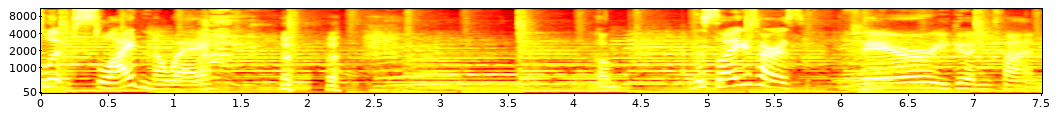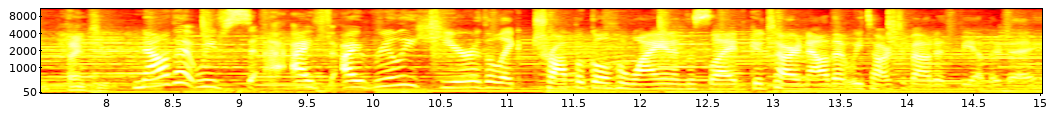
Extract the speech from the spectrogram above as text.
slip sliding away. Um, the slide guitar is very good and fun. thank you. Now that we've, I I really hear the like tropical Hawaiian and the slide guitar now that we talked about it the other day,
